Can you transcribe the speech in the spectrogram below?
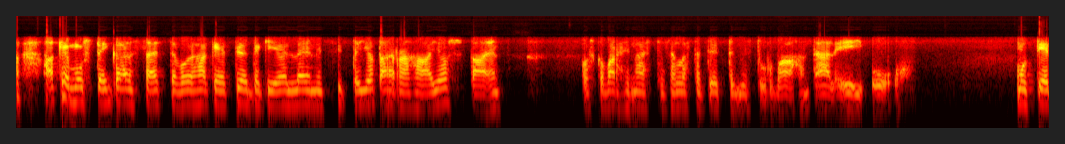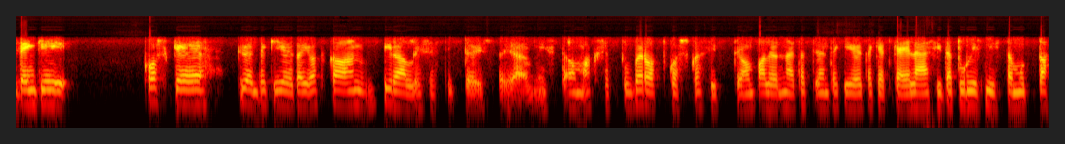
hakemusten kanssa, että voi hakea työntekijöille nyt sitten jotain rahaa jostain, koska varsinaista sellaista työttömyysturvaahan täällä ei ole. Mutta tietenkin koskee työntekijöitä, jotka on virallisesti töissä ja mistä on maksettu verot, koska sitten on paljon näitä työntekijöitä, ketkä elää siitä turismista, mutta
